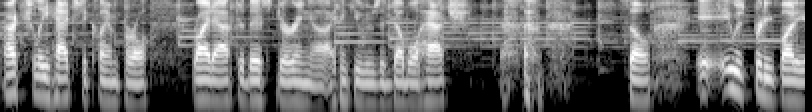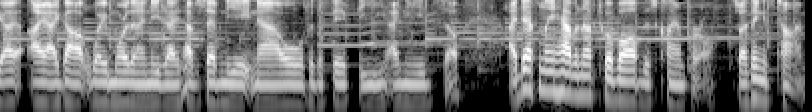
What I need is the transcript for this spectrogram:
I actually hatched a Clamperl right after this during, uh, I think it was a double hatch so it, it, was pretty funny. I, I, I, got way more than I needed. I have 78 now over the 50 I need, so I definitely have enough to evolve this Clamperl. So I think it's time.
